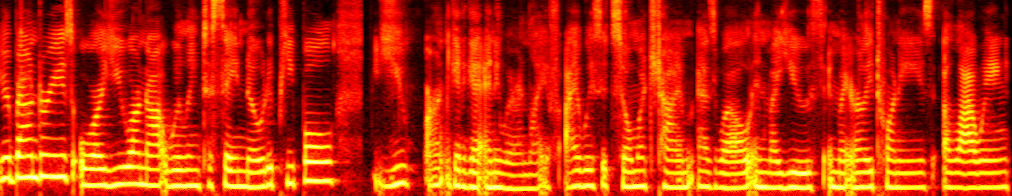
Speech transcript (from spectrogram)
your boundaries or you are not willing to say no to people, you aren't going to get anywhere in life. I wasted so much time as well in my youth, in my early 20s, allowing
